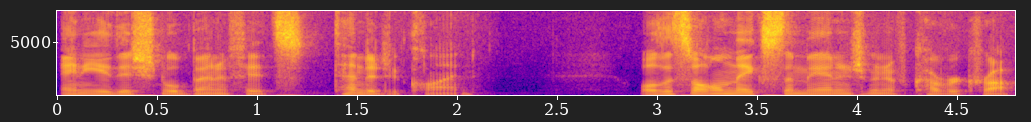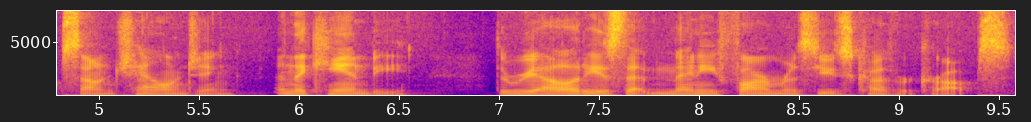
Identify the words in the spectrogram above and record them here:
any additional benefits tend to decline. While this all makes the management of cover crops sound challenging, and they can be, the reality is that many farmers use cover crops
